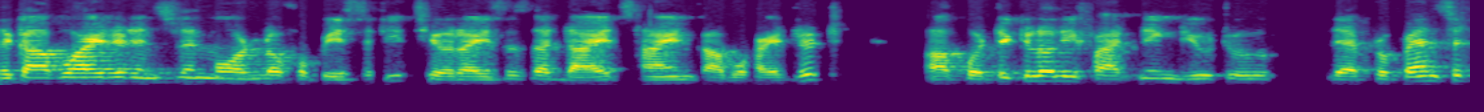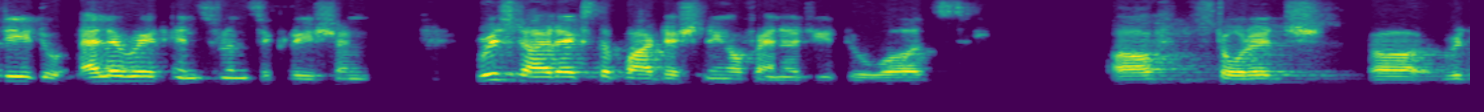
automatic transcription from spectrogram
The carbohydrate insulin model of obesity theorizes that diets high in carbohydrate are particularly fattening due to their propensity to elevate insulin secretion, which directs the partitioning of energy towards uh, storage, uh, which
